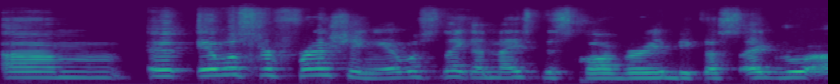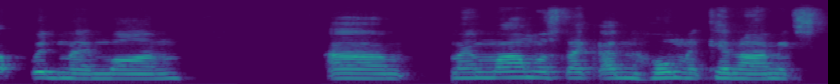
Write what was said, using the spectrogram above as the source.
Um it, it was refreshing. It was like a nice discovery because i grew up with my mom. Um, my mom was like a home economics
